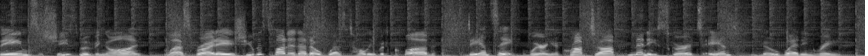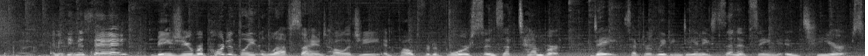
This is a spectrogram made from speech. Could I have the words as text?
Seems she's moving on. Last Friday, she was spotted at a West Hollywood club dancing, wearing a crop top, mini skirt, and no wedding ring. Anything to say? Bijou reportedly left Scientology and filed for divorce in September, dates after leaving Danny's sentencing in tears.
